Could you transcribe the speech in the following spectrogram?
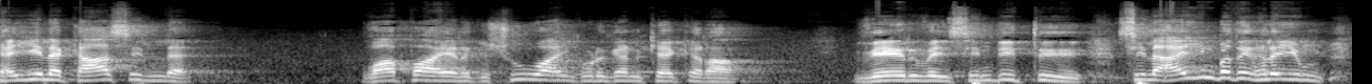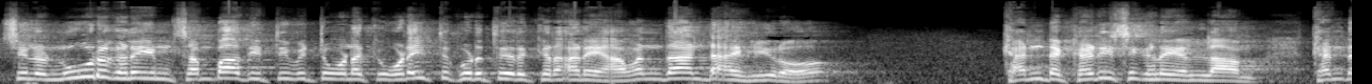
கையில் காசு இல்லை. வாப்பா எனக்கு ஷூ வாங்கி கொடுங்கன்னு கேட்குறான் வேர்வை சிந்தித்து சில ஐம்பதுகளையும் சில நூறுகளையும் சம்பாதித்து விட்டு உனக்கு உடைத்து கொடுத்து இருக்கிறானே. அவன்தான்டா ஹீரோ கண்ட கடிசுகளை எல்லாம் கண்ட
